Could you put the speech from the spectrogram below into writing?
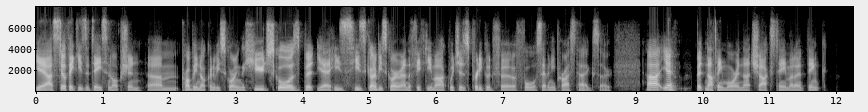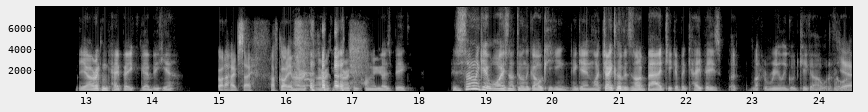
Yeah, I still think he's a decent option. Um, probably not going to be scoring the huge scores, but yeah, he's he's going to be scoring around the 50 mark, which is pretty good for a 470 price tag. So, uh, yeah, Yeah. but nothing more in that Sharks team, I don't think. Yeah, I reckon KP could go big here. God, I hope so. I've got him. I reckon, I reckon, I reckon Ponga goes big. I just I don't get why he's not doing the goal kicking again. Like Jake Clifford's not a bad kicker, but KP's a, like a really good kicker. I would have thought. yeah,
